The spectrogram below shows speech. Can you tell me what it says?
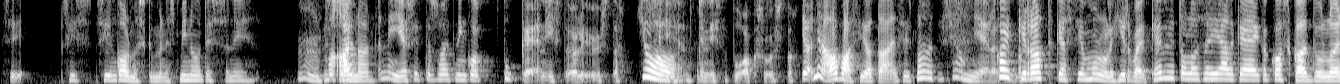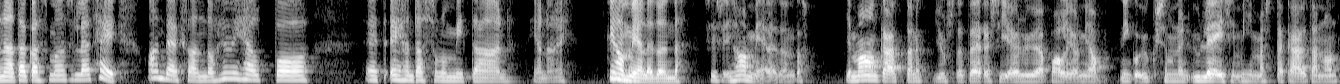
Si- siis siinä 30 minuutissa niin Mm, mä sait, annoin. Niin, ja sitten sait niinku tukea niistä öljyistä Joo. siihen ja niistä tuoksuista. Ja ne avasi jotain. Siis mä, se on Kaikki ratkesi ja mulla oli hirveän kevyt olo sen jälkeen, eikä koskaan tullut enää takaisin. Mä silleen, että hei, anteeksi anto, hyvin helppoa, että eihän tässä ollut mitään ja näin. Kyllä. Ihan mieletöntä. Siis ihan mieletöntä. Ja mä oon käyttänyt just tätä öljyä paljon ja niin yksi semmoinen yleisin, mihin mä sitä käytän, on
